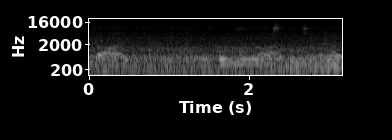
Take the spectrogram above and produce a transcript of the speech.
to die. Oh, something's gonna happen.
